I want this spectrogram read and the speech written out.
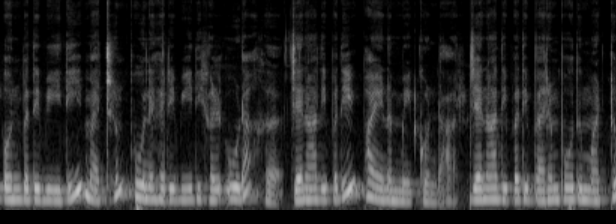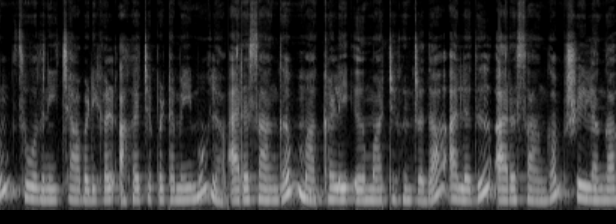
ஒன்பது வீதி மற்றும் பூநகரி வீதிகள் ஊடாக ஜனாதிபதி பயணம் மேற்கொண்டார். ஜனாதிபதி வரும்போது மட்டும் சோதனை சாவடிகள் அகற்றப்பட்டமை மூலம் அரசாங்கம் மக்களை ஏமாற்றுகின்றதா அல்லது அரசாங்கம் ஸ்ரீலங்கா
